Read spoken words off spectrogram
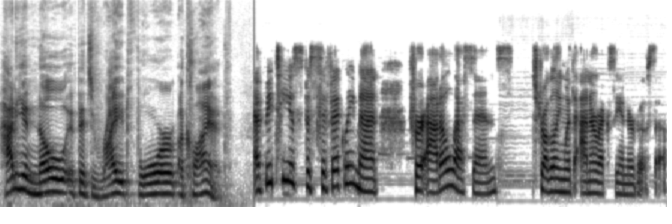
how do you know if it's right for a client? FBT is specifically meant for adolescents struggling with anorexia nervosa.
